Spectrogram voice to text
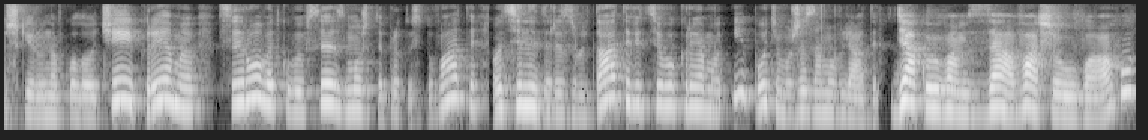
шкірою навколо очей, креми, сироватку. Ви все зможете протестувати, оцінити результати від цього крему і потім уже замовляти. Дякую вам за вашу увагу.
